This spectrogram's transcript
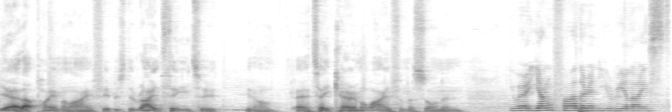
yeah, at that point in my life, it was the right thing to, you know, uh, take care of my wife and my son, and You were a young father, and you realized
